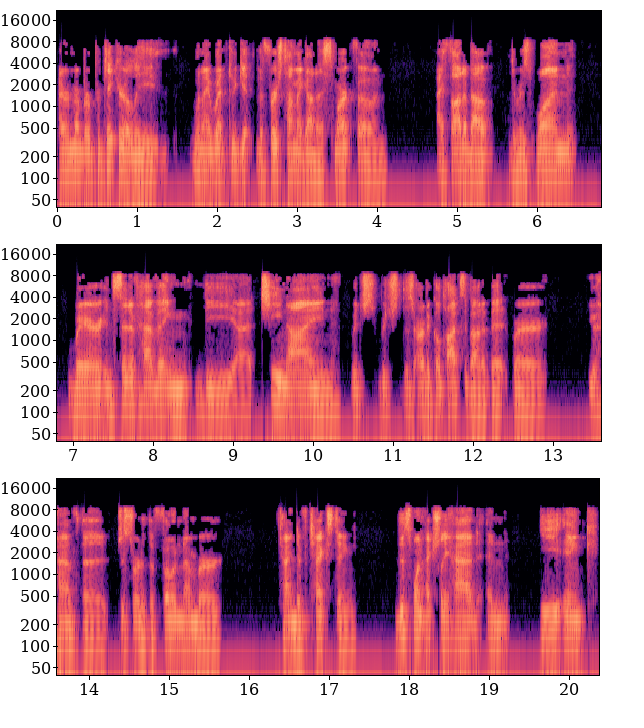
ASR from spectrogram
I remember particularly when I went to get the first time I got a smartphone, I thought about there was one where instead of having the uh, T9, which which this article talks about a bit, where you have the just sort of the phone number kind of texting, this one actually had an e-ink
